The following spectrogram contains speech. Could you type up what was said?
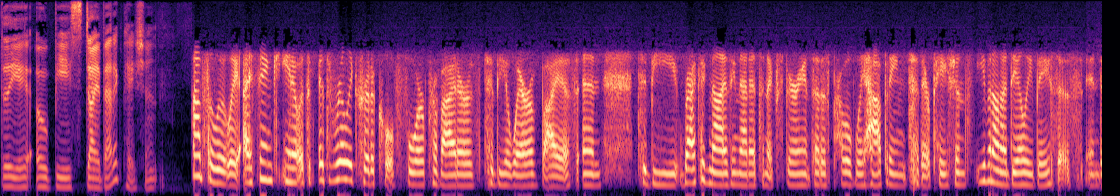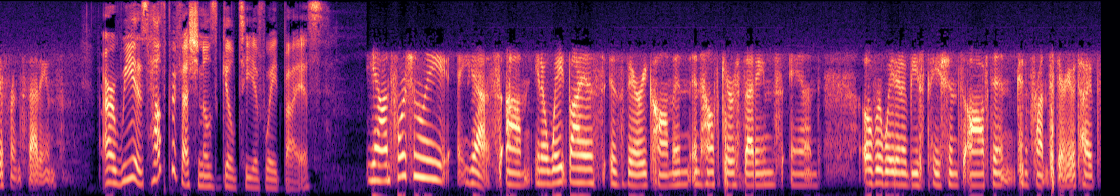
the obese diabetic patient. Absolutely. I think, you know, it's it's really critical for providers to be aware of bias and to be recognizing that it's an experience that is probably happening to their patients even on a daily basis in different settings. Are we as health professionals guilty of weight bias? Yeah, unfortunately, yes. Um, you know, weight bias is very common in healthcare settings, and overweight and obese patients often confront stereotypes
